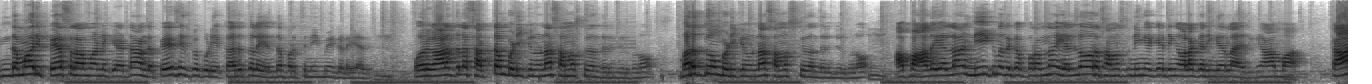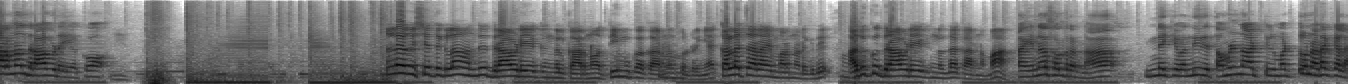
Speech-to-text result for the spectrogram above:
இந்த மாதிரி பேசலாமான்னு கேட்டா அந்த பேசி இருக்கக்கூடிய கருத்துல எந்த பிரச்சனையுமே கிடையாது. ஒரு காலத்துல சட்டம் படிக்கணும்னா சமஸ்கிருதம் தெரிஞ்சிருக்கணும். மருத்துவம் படிக்கணும்னா சமஸ்கிருதம் தெரிஞ்சிருக்கணும். அப்ப அதையெல்லாம் நீக்கினதுக்கு அப்புறம் தான் எல்லாரும் சமஸ்கிருதம் நீங்க கேட்டீங்க வழக்கறிஞர்லாம் இருக்கீங்க. ஆமா. காரணம் திராவிட இயக்கம். நல்ல விஷயத்துக்கெல்லாம் வந்து திராவிட இயக்கங்கள் காரணம் திமுக காரணம் சொல்றீங்க. கள்ளச்சாராய மரம் நடக்குது. அதுக்கும் திராவிட இயக்கங்கள் தான் காரணமா? நான் என்ன சொல்றேன்னா இன்னைக்கு வந்து இது தமிழ்நாட்டில் மட்டும் நடக்கல.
